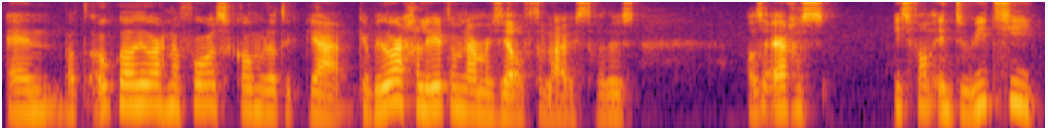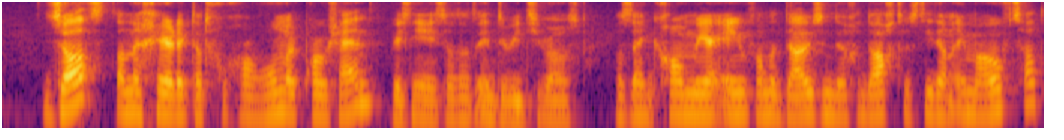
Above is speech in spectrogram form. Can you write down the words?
en wat ook wel heel erg naar voren is gekomen, dat ik, ja, ik heb heel erg geleerd om naar mezelf te luisteren. Dus als ergens iets van intuïtie zat, dan negeerde ik dat vroeger 100%. Ik wist niet eens dat dat intuïtie was. Dat was denk ik gewoon meer een van de duizenden gedachten die dan in mijn hoofd zat.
